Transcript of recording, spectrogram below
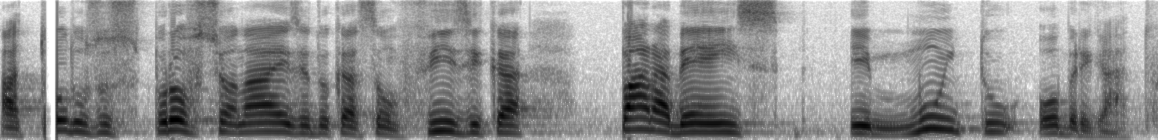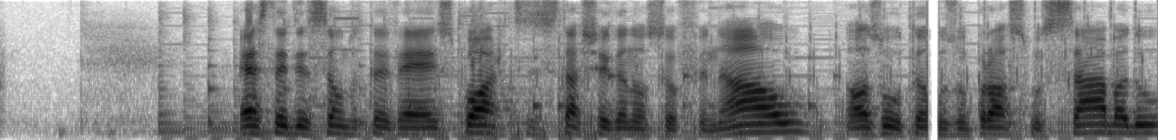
a todos os profissionais de educação física, parabéns e muito obrigado. Esta edição do TVE Esportes está chegando ao seu final. Nós voltamos no próximo sábado,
